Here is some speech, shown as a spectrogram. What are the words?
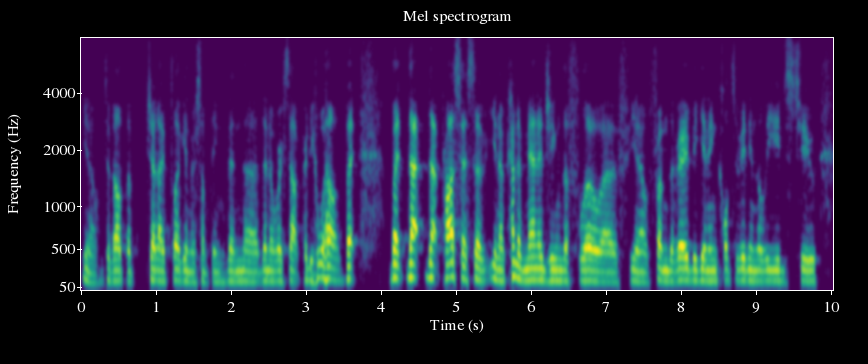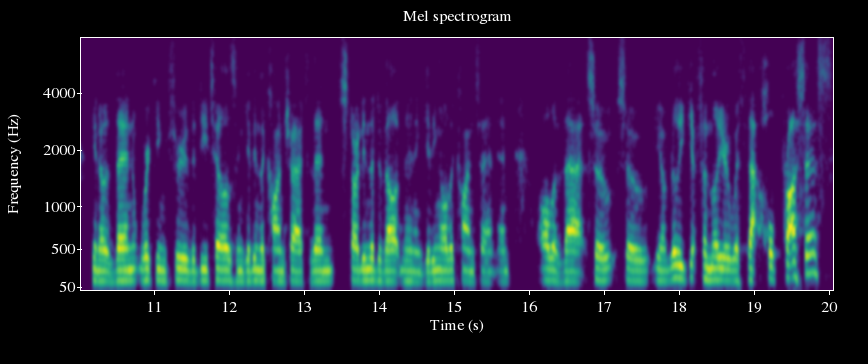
you know develop a Jedi plugin or something, then uh, then it works out pretty well. But but that that process of you know kind of managing the flow of you know from the very beginning, cultivating the leads to you know then working through the details and getting the contract, then starting the development and getting all the content and all of that. So so you know really get familiar with that whole process.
